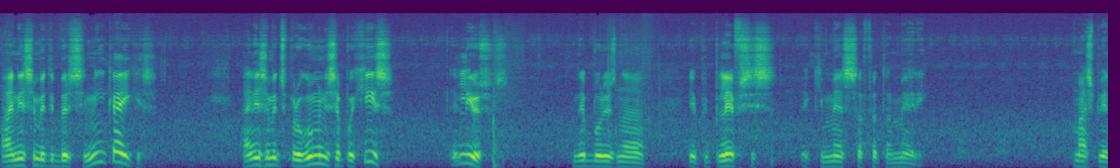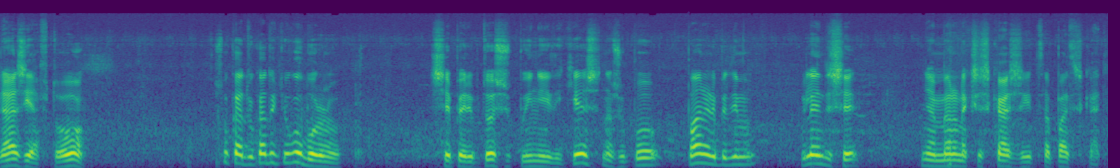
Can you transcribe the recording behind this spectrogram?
Αν είσαι με την περσινή, κάηκες. Αν είσαι με τις προηγούμενες εποχής, τελείωσες. Δεν μπορείς να επιπλέψεις εκεί μέσα σε αυτά τα μέρη. Μας πειράζει αυτό; Στο κάτω κάτω και εγώ μπορώ σε περιπτώσεις που είναι ειδικές να σου πω πάνε ρε παιδί μου γλέντισε μια μέρα να ξεσκάσεις γιατί θα πάθεις κάτι.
